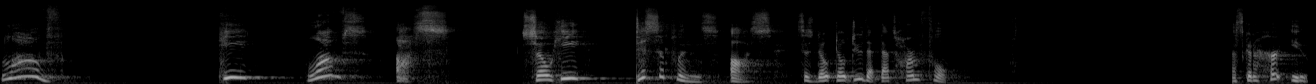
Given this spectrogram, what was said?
Love. He loves us. So, He disciplines us. He says, don't, don't do that. That's harmful. That's going to hurt you.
